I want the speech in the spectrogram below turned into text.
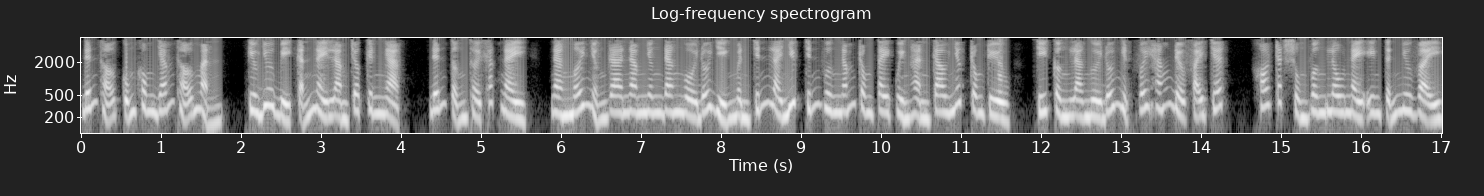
đến thở cũng không dám thở mạnh, Kiều Dư bị cảnh này làm cho kinh ngạc, đến tận thời khắc này, nàng mới nhận ra nam nhân đang ngồi đối diện mình chính là nhiếp chính vương nắm trong tay quyền hành cao nhất trong triều, chỉ cần là người đối nghịch với hắn đều phải chết, khó trách Sùng Vân lâu này yên tĩnh như vậy,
